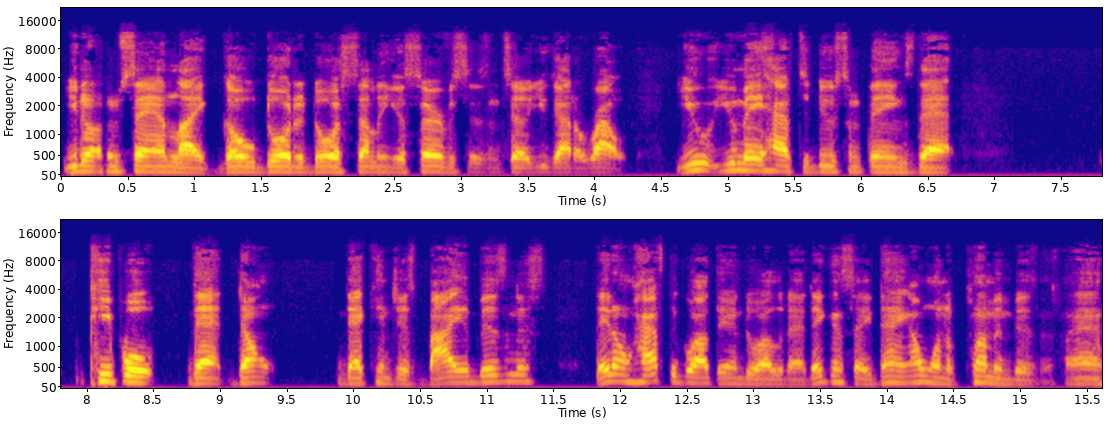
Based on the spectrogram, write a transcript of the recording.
you know what I'm saying, like go door to door selling your services until you got a route. You you may have to do some things that people that don't that can just buy a business, they don't have to go out there and do all of that. They can say, "Dang, I want a plumbing business, man.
